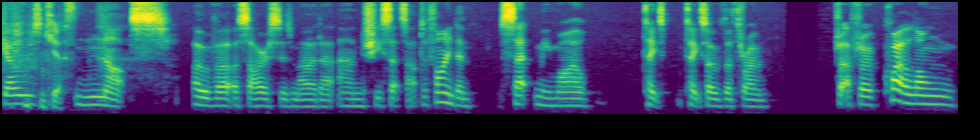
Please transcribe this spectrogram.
goes yes. nuts over Osiris's murder and she sets out to find him. Set, meanwhile, takes takes over the throne. So After quite a long,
